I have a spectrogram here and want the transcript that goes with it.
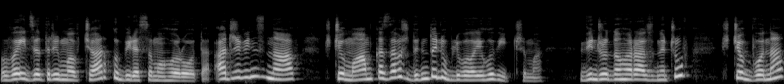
Вейт затримав чарку біля самого рота, адже він знав, що мамка завжди недолюблювала його відчима. Він жодного разу не чув, щоб вона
